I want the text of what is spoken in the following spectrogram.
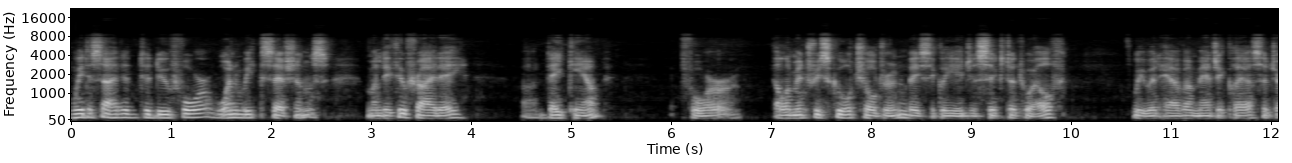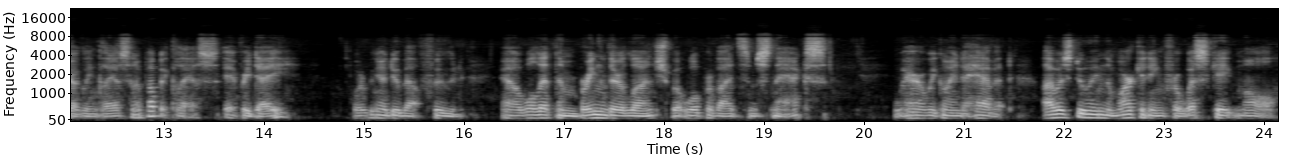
We decided to do four one week sessions, Monday through Friday, uh, day camp for elementary school children, basically ages 6 to 12. We would have a magic class, a juggling class, and a puppet class every day. What are we going to do about food? Uh, we'll let them bring their lunch, but we'll provide some snacks. Where are we going to have it? I was doing the marketing for Westgate Mall.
